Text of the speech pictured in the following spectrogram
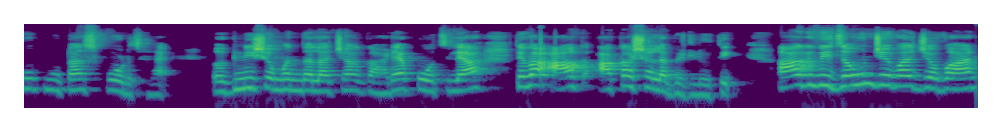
खूप मोठा स्फोट झालाय. अग्निशमन दलाच्या गाड्या पोहोचल्या तेव्हा आग आकाशाला भिडली होती. आग विझवून जेव्हा जवान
